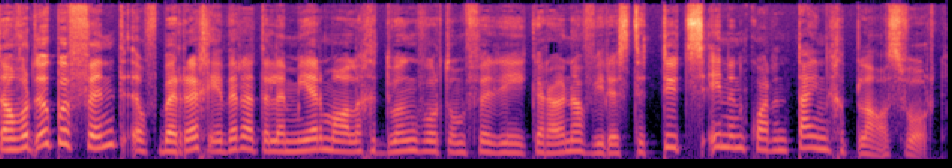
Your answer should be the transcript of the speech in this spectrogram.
Dan word ook bevind of berig eerder dat hulle meermale gedwing word om vir die koronavirus te toets en in kwarantyne geplaas word.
